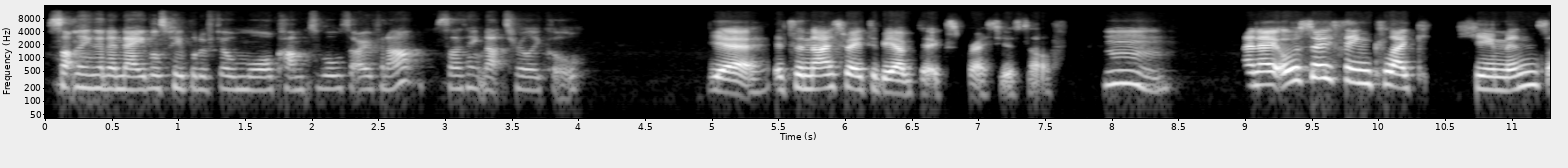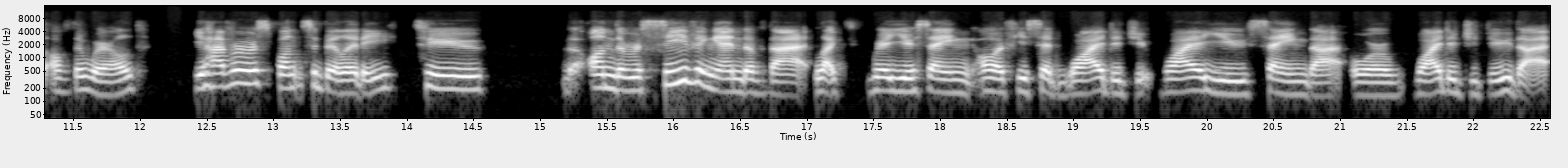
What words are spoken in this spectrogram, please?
something that enables people to feel more comfortable to open up. So I think that's really cool. Yeah, it's a nice way to be able to express yourself. Mm. And I also think like humans of the world, you have a responsibility to on the receiving end of that like where you're saying oh if you said why did you why are you saying that? Or why did you do that?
